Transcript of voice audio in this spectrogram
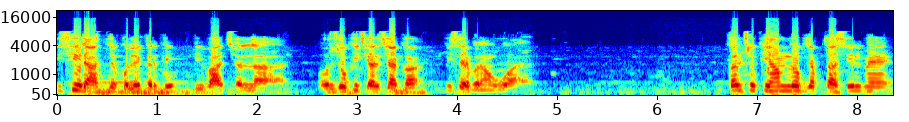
इसी रास्ते को लेकर के विवाद चल रहा है और जो कि चर्चा का विषय बना हुआ है। कल चूँकि हम लोग जब तहसील में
